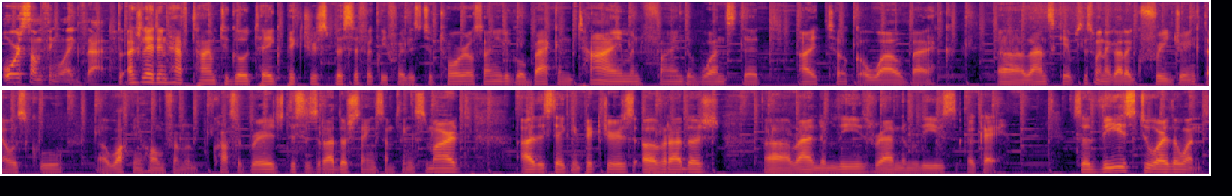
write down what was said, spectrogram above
or something like that. So actually I didn't have time to go take pictures specifically for this tutorial so I need to go back in time and find the ones that I took a while back. Uh, landscapes, this one I got a free drink, that was cool. Uh, walking home from across a bridge. This is Radosh saying something smart. Uh, this taking pictures of Radosh. Uh, random leaves, random leaves. Okay, so these two are the ones.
